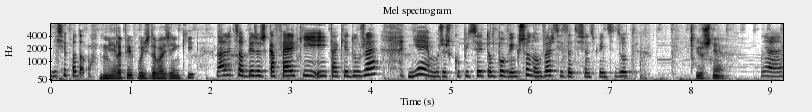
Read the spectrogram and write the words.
Mi się podoba. Nie lepiej pójść do łazienki? No ale co, bierzesz kafelki i takie duże? Nie, możesz kupić sobie tą powiększoną wersję za 1500 zł. Już nie. Nie.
